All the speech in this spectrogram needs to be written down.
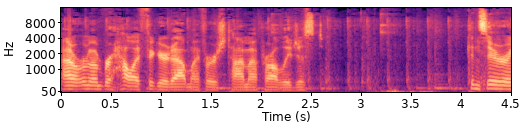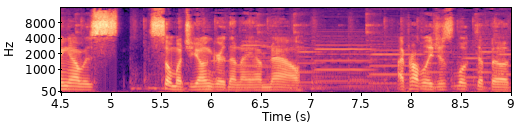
I don't remember how I figured it out my first time. I probably just. Considering I was so much younger than I am now, I probably just looked up a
